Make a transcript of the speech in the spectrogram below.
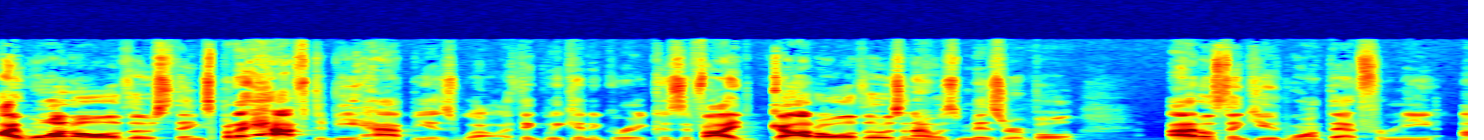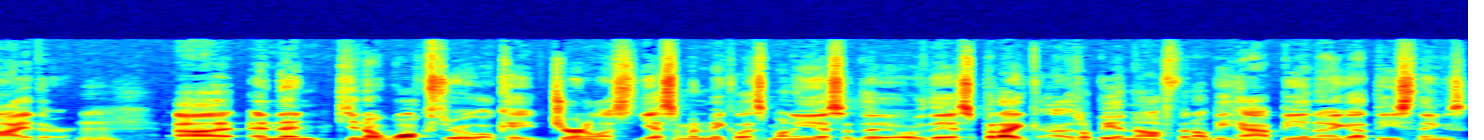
I want all of those things, but I have to be happy as well. I think we can agree. Because if I got all of those and I was miserable, I don't think you'd want that for me either. Uh, and then you know walk through. Okay, journalist. Yes, I'm going to make less money. Yes, or, the, or this, but I it'll be enough, and I'll be happy, and I got these things.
